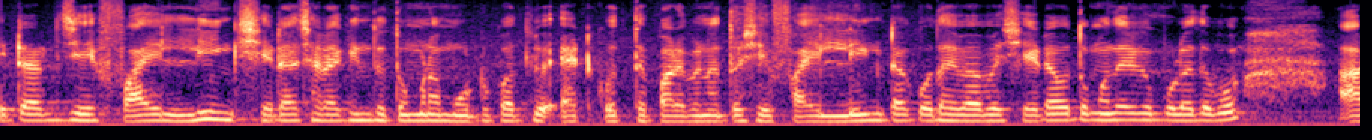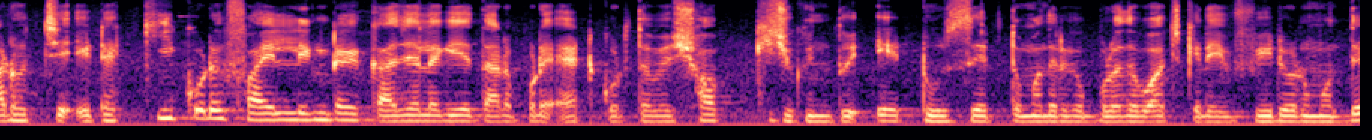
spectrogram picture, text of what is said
এটার যে ফাইল লিঙ্ক সেটা ছাড়া কিন্তু তোমরা মোটু পাতলু অ্যাড করতে পারবে না। তো সেই ফাইল লিঙ্কটা কোথায় পাবে সেটাও তোমাদেরকে বলে দেবো। আর হচ্ছে এটা কি করে ফাইল লিঙ্কটাকে কাজে লাগিয়ে তারপরে অ্যাড করতে হবে সব কিছু কিন্তু এ টু জেড তোমাদেরকে বলে দেবো আজকের এই ভিডিওর মধ্যে।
